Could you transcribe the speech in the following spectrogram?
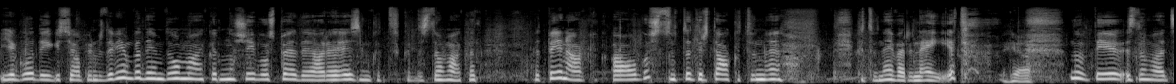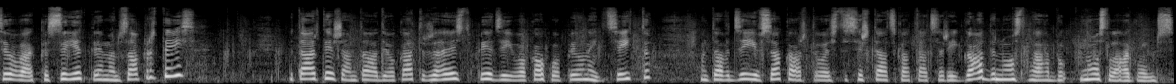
ja godīgi, es jau pirms diviem gadiem domāju, ka nu, šī būs pēdējā reize, kad, kad es domāju, ka kad pienāk augusts, un tad ir tā, ka tu, ne, ka tu nevari neiet. Nu, tie, es domāju, cilvēki, kas iet, tie man sapratīs. Bet tā ir tiešām tāda, jo katru reizi tu piedzīvo kaut ko pilnīgi citu un tava dzīve sakārtojas. Tas ir tāds kā tāds arī gada noslēbu, noslēgums,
